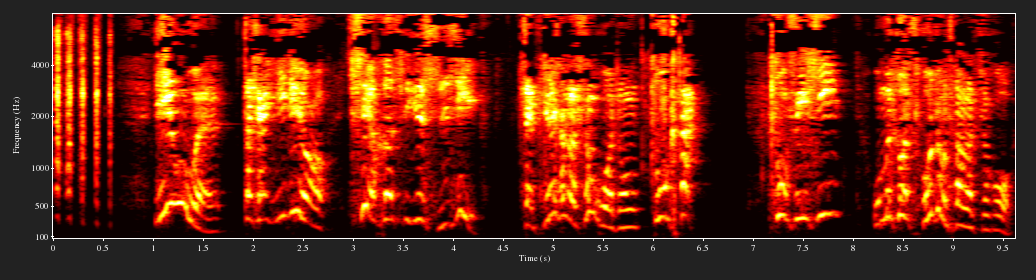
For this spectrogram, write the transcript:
英文大家一定要切合自己的实际，在平常的生活中多看。坐飞机，我们坐头等舱的时候，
